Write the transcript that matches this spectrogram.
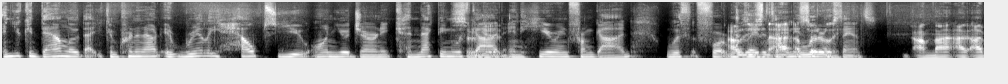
And you can download that. You can print it out. It really helps you on your journey connecting with So God good. and hearing from God with for I was related using- to I- any I literally- circumstance. I'm not. I, I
